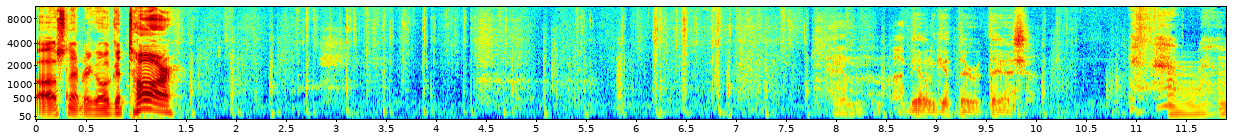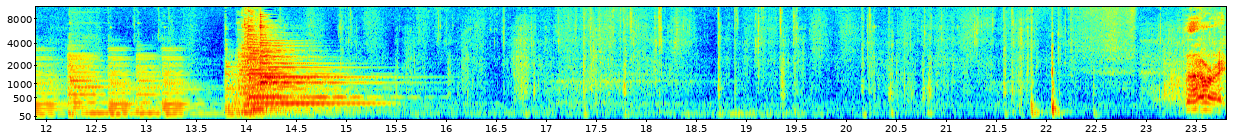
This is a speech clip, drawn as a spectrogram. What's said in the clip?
Oh snap! There go a guitar. I'll be able to get there with this. All right.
